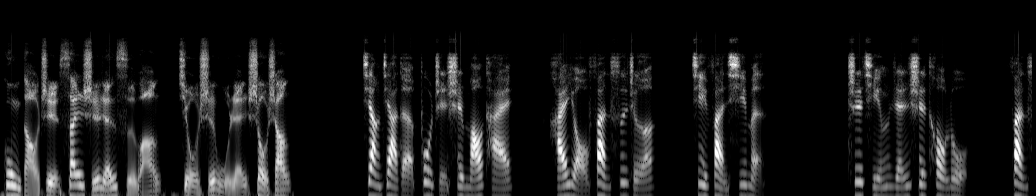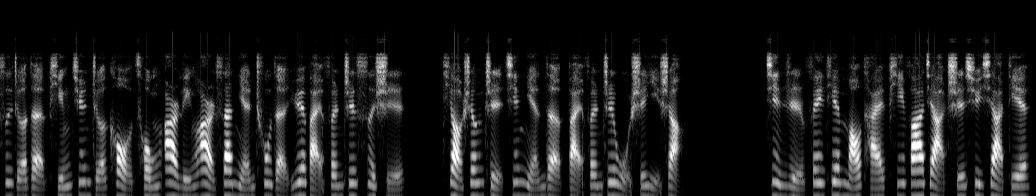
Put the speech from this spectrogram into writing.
共导致三十人死亡，九十五人受伤。降价的不只是茅台，还有范思哲、纪梵希们。知情人士透露，范思哲的平均折扣从二零二三年初的约百分之四十，跳升至今年的百分之五十以上。近日，飞天茅台批发价持续下跌。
